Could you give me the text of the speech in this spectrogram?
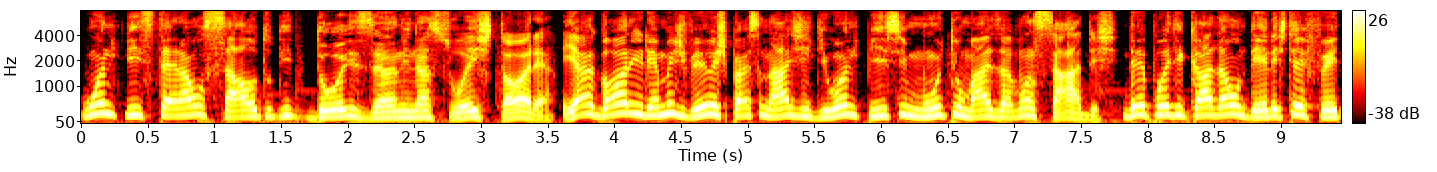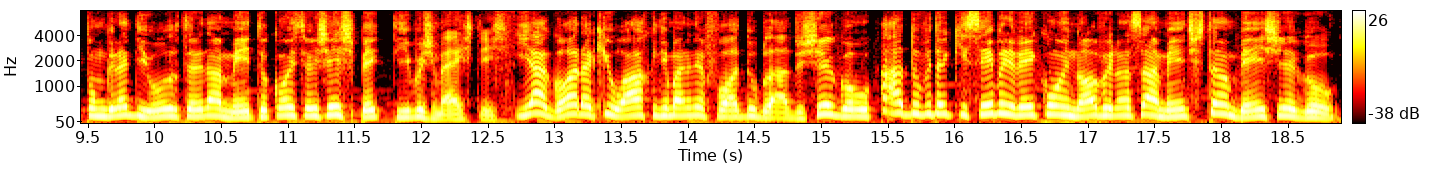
One Piece terá um salto de dois anos na sua história. E agora iremos ver os personagens de One Piece muito mais avançados, depois de cada um deles ter feito um grandioso treinamento com seus respectivos mestres. E agora que o arco de Marineford dublado chegou, a dúvida que sempre vem com os novos lançamentos também chegou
